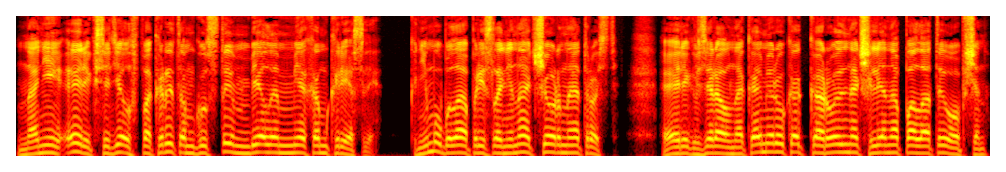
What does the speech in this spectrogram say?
На ней Эрик сидел в покрытом густым белым мехом кресле. К нему была прислонена черная трость. Эрик взирал на камеру, как король на члена палаты общин.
